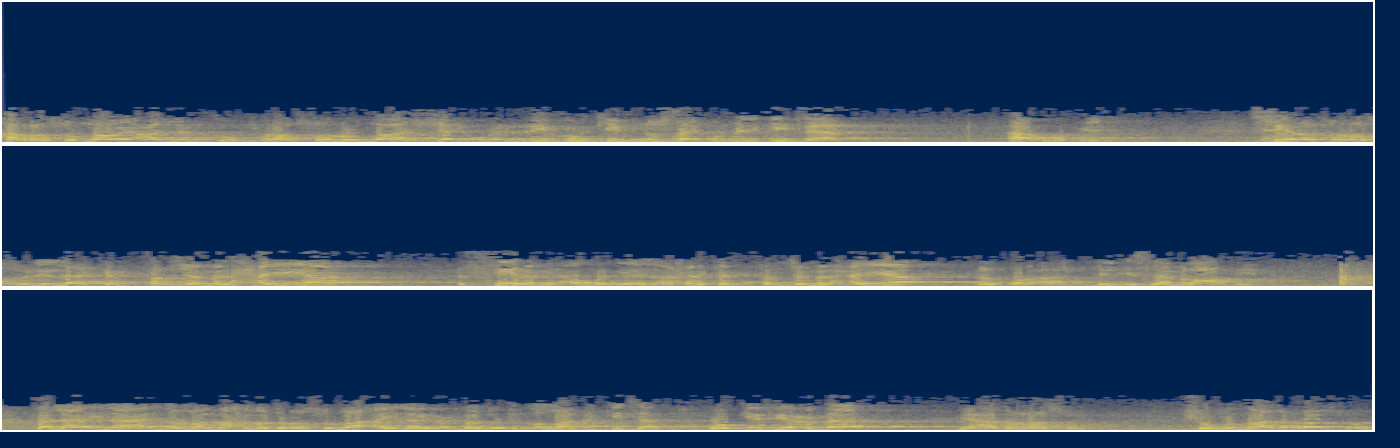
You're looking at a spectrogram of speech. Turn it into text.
قال رسول الله يعلمكم. رسول الله جاي يوريكم كيف نسخيكم من الكتاب ها هو فيه سيرة رسول الله كانت الترجمة الحية. السيرة من أول إلى الآخر كانت الترجمة الحية للقرآن للإسلام العظيم. فلا إله إلا الله محمد رسول الله أي لا يعبد إلا الله بالكتاب. وكيف يعبد؟ بهذا الرسول. شوفوا هذا الرسول.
